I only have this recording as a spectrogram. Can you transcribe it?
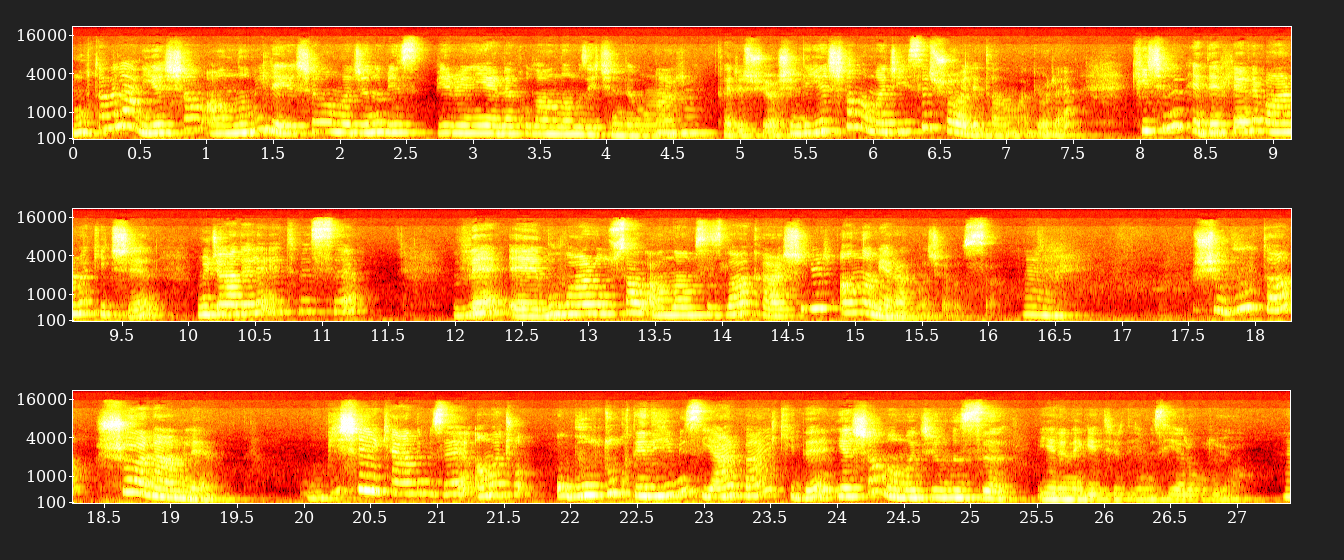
Muhtemelen yaşam anlamı ile yaşam amacını biz birbirinin yerine kullandığımız için de bunlar Hı hı. karışıyor. Şimdi yaşam amacı ise şöyle tanıma göre kişinin hedeflerine varmak için mücadele etmesi ve e, bu varoluşsal anlamsızlığa karşı bir anlam yaratma çabası. Hı. Şimdi burada şu önemli. Bir şeyi kendimize amaç o bulduk dediğimiz yer belki de yaşam amacımızı yerine getirdiğimiz yer oluyor. Hı.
